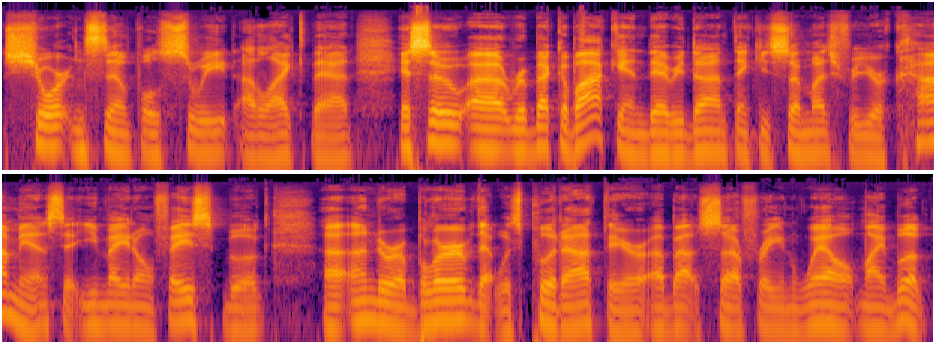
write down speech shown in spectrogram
short and simple, sweet. I like that. And so, uh, Rebecca Bach and Debbie Dunn, thank you so much for your comments that you made on Facebook uh, under a blurb that was put out there about Suffering Well, my book.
